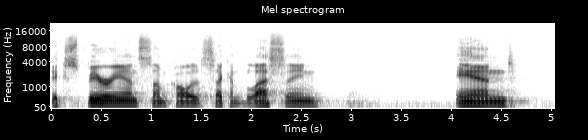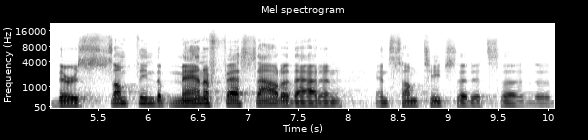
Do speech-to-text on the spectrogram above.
experience, some call it a second blessing, and there's something that manifests out of that, and, and some teach that it's the, the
